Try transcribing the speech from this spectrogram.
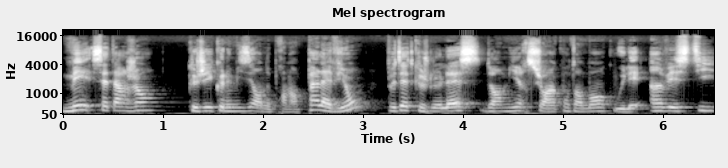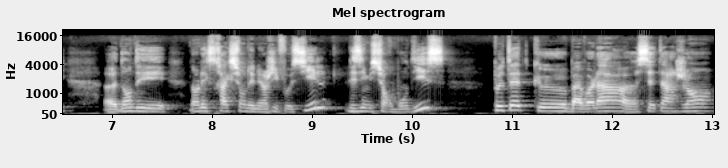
mais cet argent que j'ai économisé en ne prenant pas l'avion, peut-être que je le laisse dormir sur un compte en banque où il est investi euh, dans, dans l'extraction d'énergie fossile, les émissions rebondissent. Peut-être que bah voilà, euh, cet argent,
